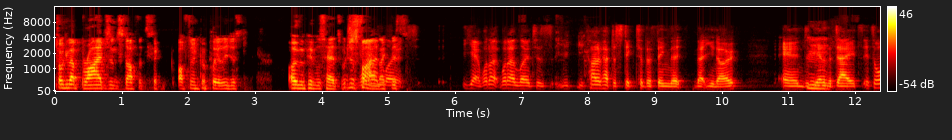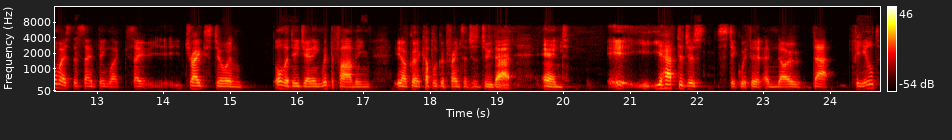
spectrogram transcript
talking about bribes and stuff, like, often completely just over people's heads, which is What fine. I Like, learnt- this, yeah, what I what I learned is you, you kind of have to stick to the thing that, that you know, and at the end of Mm. the day, it's it's almost the same thing. Like say Drake's doing all the degenning with the farming. You know, I've got a couple of good friends that just do that, and it, you have to just stick with it and know that field.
